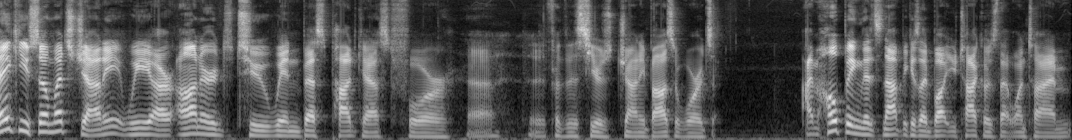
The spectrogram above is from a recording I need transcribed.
Thank you so much, Johnny. We are honored to win Best Podcast for uh, uh, for this year's Johnny Boz Awards. I'm hoping that it's not because I bought you tacos that one time,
